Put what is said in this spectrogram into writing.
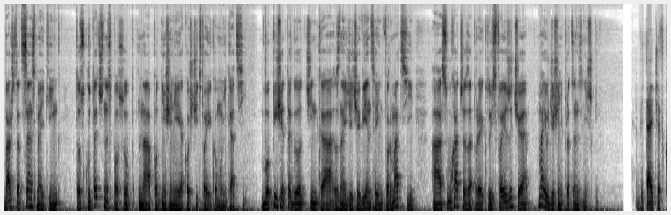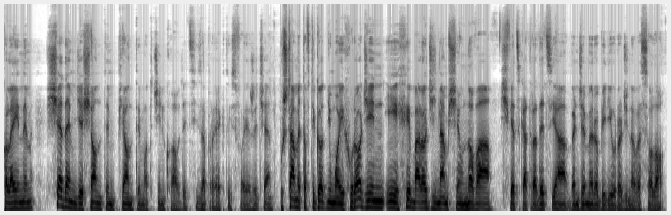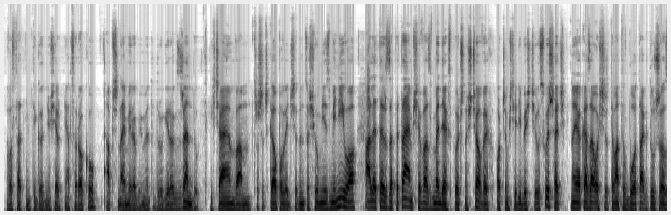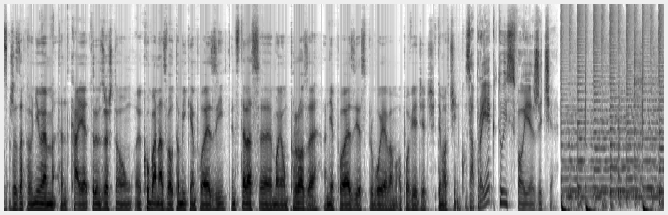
Warsztat Sensemaking to skuteczny sposób na podniesienie jakości Twojej komunikacji. W opisie tego odcinka znajdziecie więcej informacji, a słuchacze Zaprojektuj swoje życie mają 10% zniżki. Witajcie w kolejnym 75. odcinku audycji Zaprojektuj swoje życie. Puszczamy to w tygodniu moich urodzin i chyba rodzi nam się nowa świecka tradycja. Będziemy robili urodzinowe solo w ostatnim tygodniu sierpnia co roku, a przynajmniej robimy to drugi rok z rzędu. I chciałem Wam troszeczkę opowiedzieć o tym, co się u mnie zmieniło, ale też zapytałem się Was w mediach społecznościowych, o czym chcielibyście usłyszeć. No i okazało się, że tematów było tak dużo, że zapełniłem ten kajet, którym zresztą Kuba nazwał tomikiem poezji, więc teraz e, moją prozę, a nie poezję spróbuję Wam opowiedzieć w tym odcinku. Zaprojektuj swoje życie.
